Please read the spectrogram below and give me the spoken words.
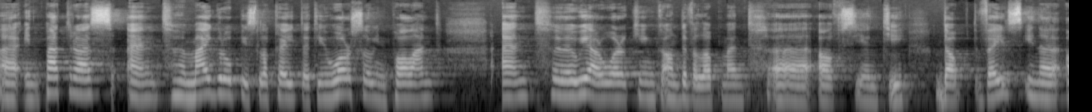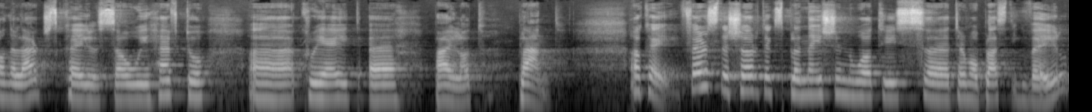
uh, in Patras, and my group is located in Warsaw, in Poland. And uh, we are working on development uh, of CNT doped veils a, on a large scale, so we have to uh, create a pilot plant. Okay, first a short explanation what is uh, thermoplastic veil.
